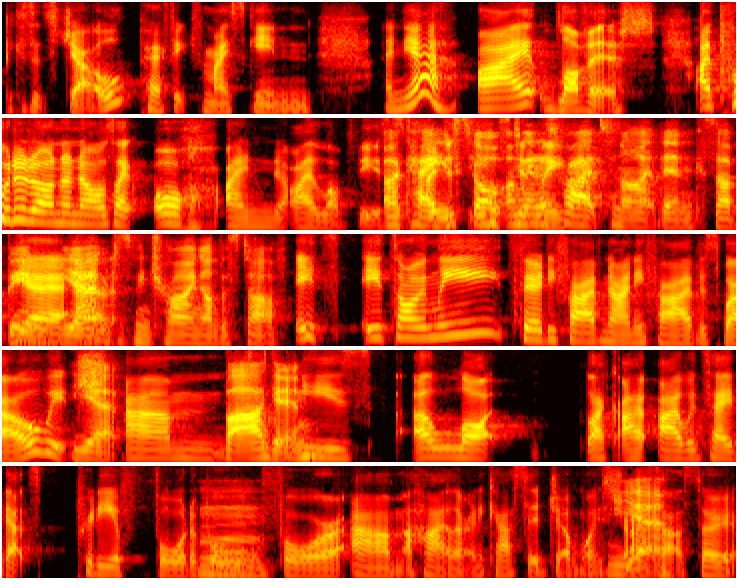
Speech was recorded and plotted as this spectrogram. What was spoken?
because it's gel, perfect for my skin. And yeah, I love it. I put it on and I was like, oh, I know, I love this. I Okay, just so I'm going to try it tonight then because I've been Yeah, yeah, I've just been trying other stuff. It's it's only thirty five ninety five as well, which Yeah. um Bargain. is a lot. Like I, I would say that's pretty affordable Mm. for um, a hyaluronic acid gel moisturizer. Yeah. So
